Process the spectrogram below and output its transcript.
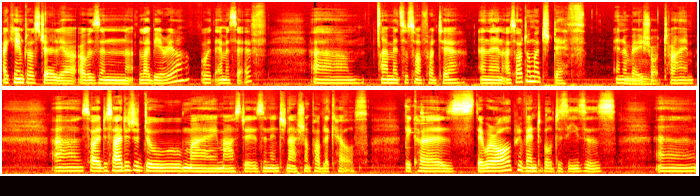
I came to Australia. I was in Liberia with MSF, um, at Médecins Sans Frontières, and then I saw too much death in a very short time. Uh, so I decided to do my master's in international public health because they were all preventable diseases. Uh,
